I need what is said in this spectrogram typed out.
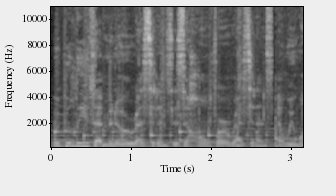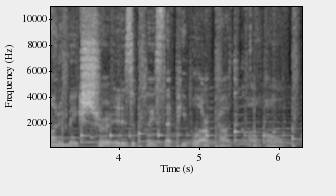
We believe that Minoru Residence is a home for our residents, and we want to make sure it is a place that people are proud to call home.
